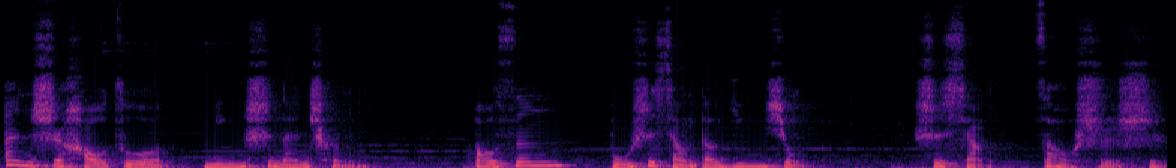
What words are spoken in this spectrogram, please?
暗事好做，明事难成。宝森不是想当英雄，是想造时势。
